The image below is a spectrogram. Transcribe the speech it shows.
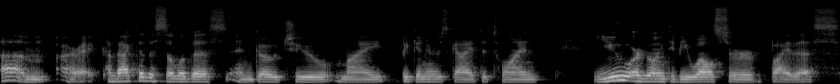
um, all right, come back to the syllabus and go to my beginner's guide to Twine. you are going to be well served by this.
